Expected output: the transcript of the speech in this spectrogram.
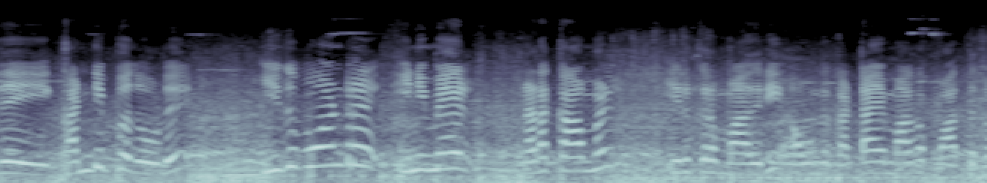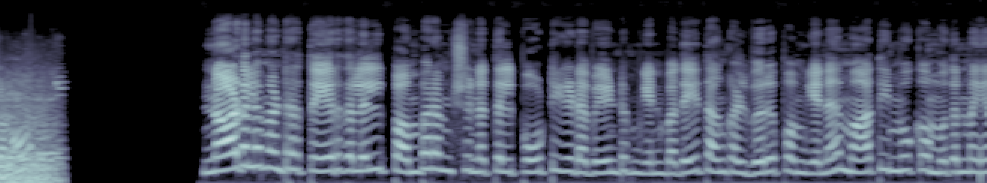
இதை கண்டிப்பதோடு இது போன்று இனிமேல் நடக்காமல் இருக்கிற மாதிரி அவங்க கட்டாயமாக பார்த்துக்கணும். நாடாளுமன்ற தேர்தலில் பம்பரம் சின்னத்தில் போட்டியிட வேண்டும் என்பதே தங்கள் விருப்பம் என மதிமுக முதன்மை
